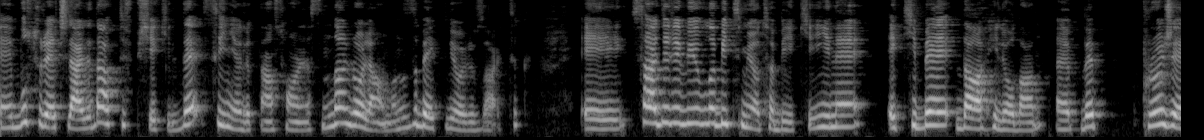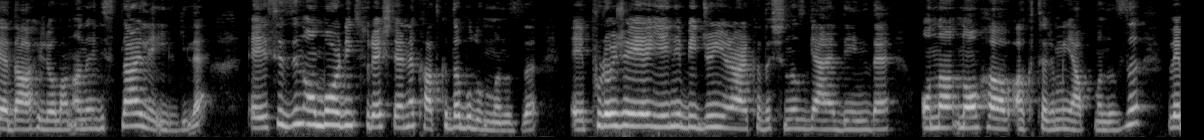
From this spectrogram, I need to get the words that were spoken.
E, bu süreçlerde de aktif bir şekilde seniorlıktan sonrasında rol almanızı bekliyoruz artık. E, sadece review'la bitmiyor tabii ki. Yine ekibe dahil olan e, ve projeye dahil olan analistlerle ilgili e, sizin onboarding süreçlerine katkıda bulunmanızı, e, projeye yeni bir junior arkadaşınız geldiğinde ona know-how aktarımı yapmanızı ve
